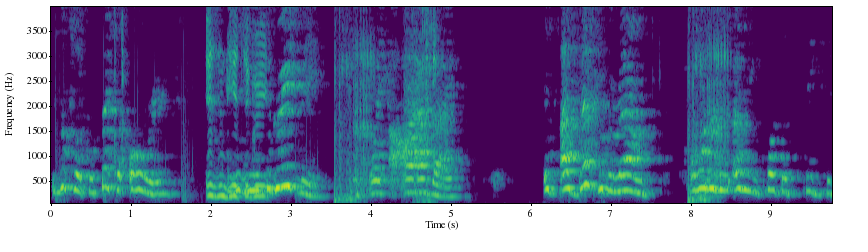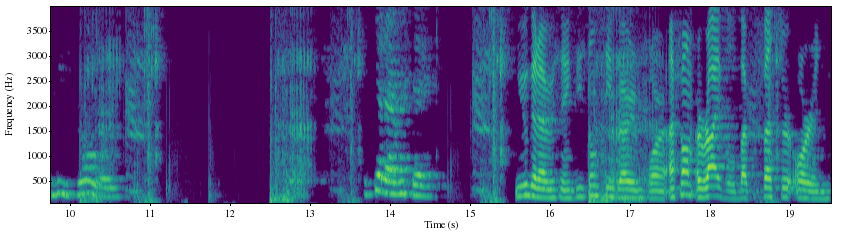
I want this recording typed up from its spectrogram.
It looks like Professor Orange Isn't he to greet? me. Wait, I, I. It, I best look around. I wonder if there's any important things in these drawers. Let's get everything. You get everything. These don't seem very important. I found Arrival by Professor Orange.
